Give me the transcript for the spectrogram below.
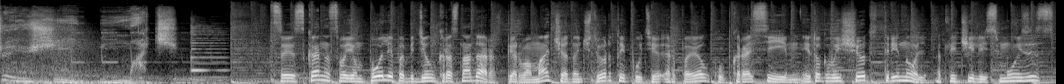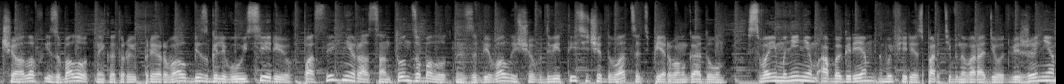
Решающий матч. ЦСКА на своем поле победил Краснодар в первом матче 1-4 пути РПЛ Кубка России. Итоговый счет 3-0. Отличились Мойзес, Чалов и Заболотный, который прервал безголевую серию. В последний раз Антон Заболотный забивал еще в 2021 году. Своим мнением об игре в эфире спортивного радиодвижения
